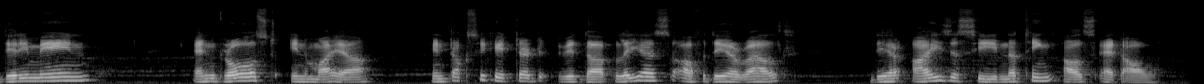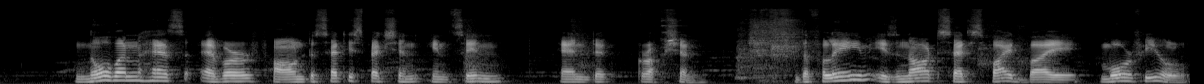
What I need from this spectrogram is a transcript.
They remain engrossed in Maya Intoxicated with the pleasures of their wealth, their eyes see nothing else at all. No one has ever found satisfaction in sin and corruption. The flame is not satisfied by more fuel.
